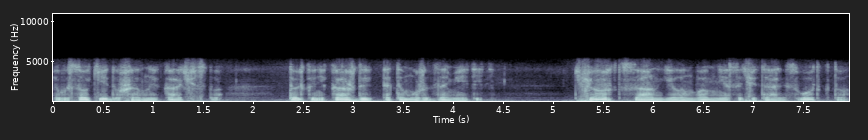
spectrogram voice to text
и высокие душевные качества. Только не каждый это может заметить. Черт с ангелом во мне сочетались. Вот кто.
